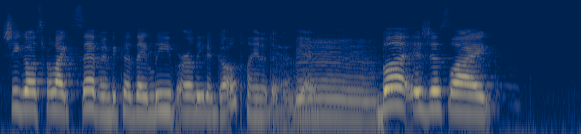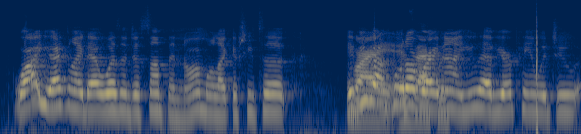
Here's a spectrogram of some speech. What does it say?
she goes for like seven because they leave early to go play in the WNBA. Mm. But it's just like, why are you acting like that wasn't just something normal? Like if she took If you got pulled over right now, you have your pen with you.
